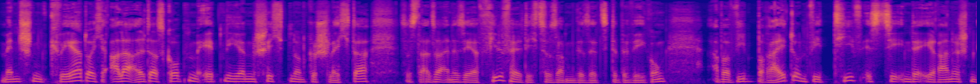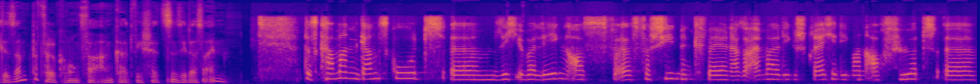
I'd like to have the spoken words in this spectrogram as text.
Menschen quer durch alle Altersgruppen, Ethnien, Schichten und Geschlechter. Es ist also eine sehr vielfältig zusammengesetzte Bewegung. Aber wie breit und wie tief ist sie in der iranischen Gesamtbevölkerung verankert? Wie schätzen Sie das ein? Das kann man ganz gut ähm, sich überlegen aus, aus, verschiedenen Quellen. Also einmal die Gespräche, die man auch führt. Ähm,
